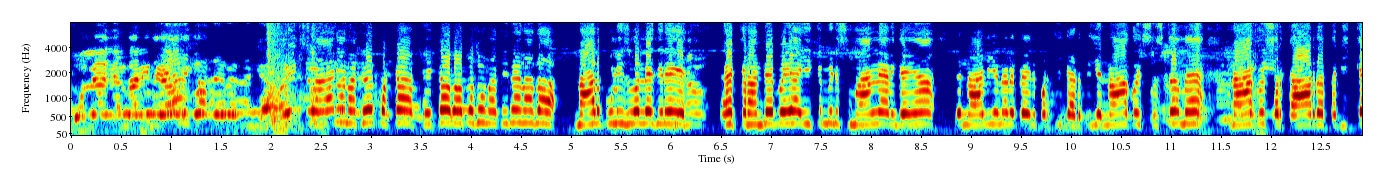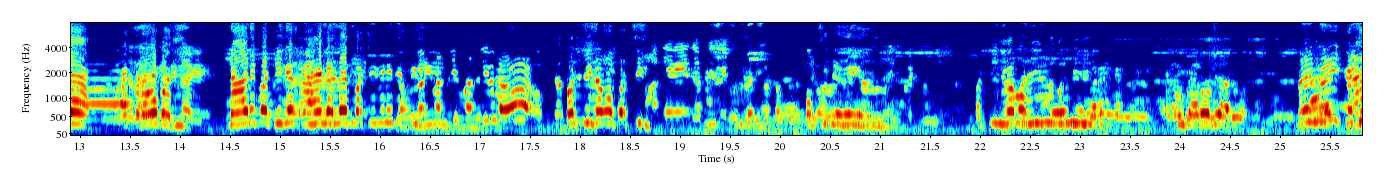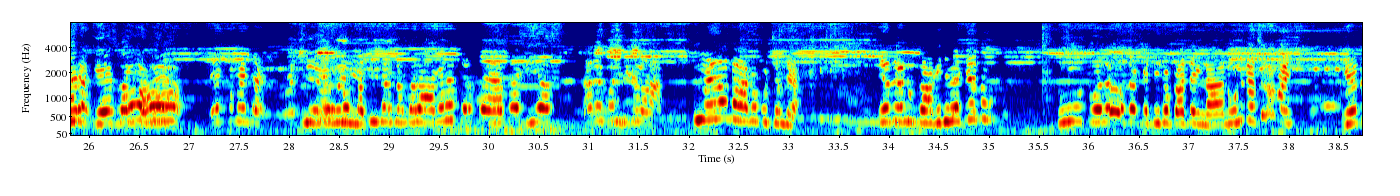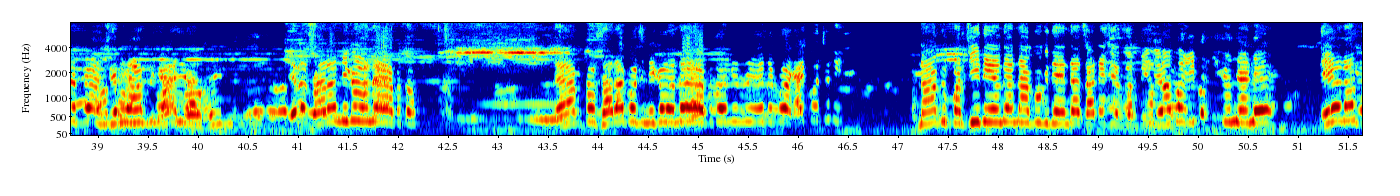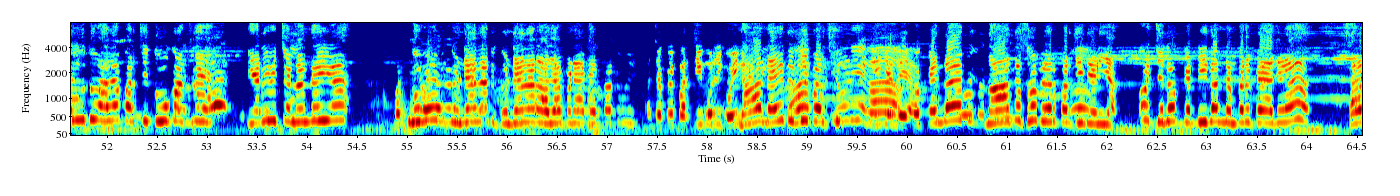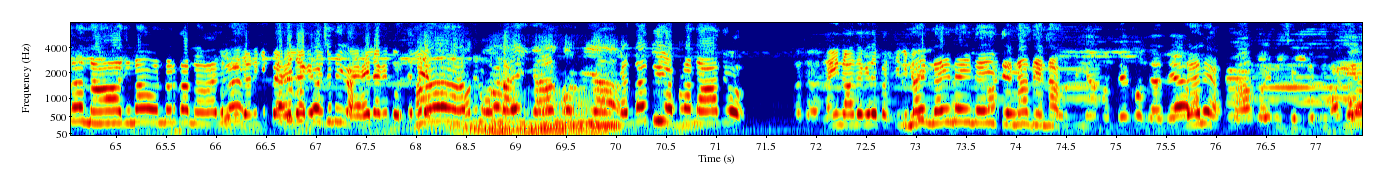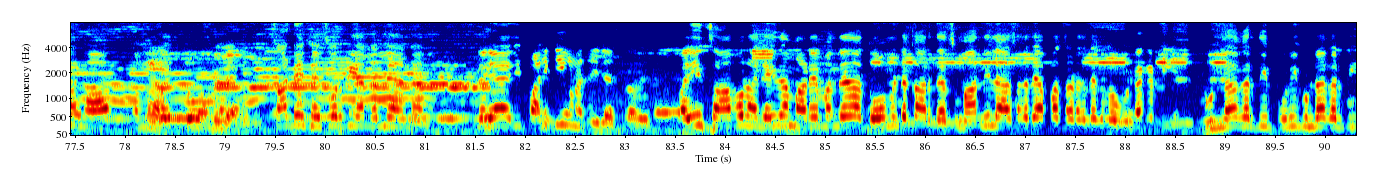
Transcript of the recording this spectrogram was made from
ਬੋਲਿਆ ਜਾਂਦਾ ਨਹੀਂ ਬੋਲਿਆ ਜਾਂਦਾ ਨਹੀਂ ਪਿਆ ਭਾਈ ਚਲਾਨ ਹੋਣਾ ਚਾਹੀਦਾ ਪੱਕਾ ਠੇਕਾ ਵਾਪਸ ਹੋਣਾ ਚਾਹੀਦਾ ਇਹਨਾਂ ਦਾ। ਨਾਲ ਪੁਲਿਸ ਵਾਲੇ ਜਿਹੜੇ ਇਹ ਕਰਾਂਦੇ ਪਏ ਆ 1 ਮਿੰਟ ਸਮਾਨ ਲੈਣ ਗਏ ਆ ਤੇ ਨਾਲ ਹੀ ਇਹਨਾਂ ਨੇ ਪੈਨ ਪਰਚੀ ਕੱਟਦੀ ਹੈ। ਨਾ ਕੋਈ ਸਿਸਟਮ ਹੈ ਨਾ ਕੋਈ ਸਰਕਾਰ ਦਾ ਤਰੀਕਾ ਹੈ। ਇਹ ਕਰੋ ਭਾਜੀ। ਨਾਲ ਹੀ ਭੱਜੀ ਕੇ ਪੈਸੇ ਲੈ ਲੈ ਪਰਚੀ ਵੀ ਨਹੀਂ ਦਿੱਤੀ। ਪਰਚੀ ਪਰਚੀ ਦਵਾਓ ਪਰਚੀ ਦਵਾਓ ਪਰਚੀ। ਪਰਚੀ ਦੇ ਦੇ ਯਾਰ। ਪਰਚੀ ਦੇ ਭਾਜੀ। ਕਰੋ ਨਹੀਂ ਨਹੀਂ ਕੇਸ ਵਾਈ ਕਰੋ ਇੱਕ ਮਿੰਟ। ਪਰਚੀ ਆਈ ਪਰਚੀ ਦਾ ਨੰਬਰ ਆ ਗਿਆ ਨਾ ਤੇਰੇ ਕੋਲ ਐਪ ਹੈਗੀ ਆ। ਸਾਰੇ ਕੁਝ ਨਿਕਲਣਾ ਤੂੰ ਇਹਦਾ ਨਾਂ ਕਿਉਂ ਪੁੱਛਣ ਦਿਆ ਇਹ ਤੈਨੂੰ ਕਾਗਜ਼ ਵੇਖਿਆ ਤੂੰ? ਤੂੰ ਤੋਲੇ ਉਹਦਾ ਗੱਡੀ ਤੋਂ ਕੱਢ ਨਾਂ ਨੂੰ ਨਹੀਂ ਦੱਸਣਾ ਕੋਈ। ਇਹ ਤਾਂ ਭੈਣ ਸ਼ਰ ਆਪ ਲਿਖਿਆ ਯਾਰ ਇਹ ਤਾਂ ਸਾਰਾ ਨਿਕਲ ਆਉਂਦਾ ਐਪ ਤੋਂ। ਐਪ ਤੋਂ ਸਾਰਾ ਕੁਝ ਨਿਕਲ ਆਉਂਦਾ ਐਪ ਤੋਂ ਇਹਨੂੰ- ਕੋਲ ਹੈਗਾ ਹੀ ਕੁਝ ਨਹੀਂ। ਨਾ ਕੋਈ ਪਰਚੀ ਦੇ ਦਿੰਦਾ ਨਾ ਕੋਈ ਦੇ ਦਿੰਦਾ 650 ਰੁਪਏ ਭਾਜੀ ਪਰਚੀ ਕਿਉਂ ਦੇਣੇ ਦੇ ਨਾ ਤੂੰ ਤੂੰ ਆਵੇ ਪਰਚੀ ਤੂੰ ਕੱਟ ਲੈ। ਤੇਰੀ ਵੀ ਚੱਲਣ ਦੇ ਹੀ ਆ। ਤੂੰ ਵੀ ਗੁੰਡਿਆਂ ਦਾ ਗੁੰਡਿਆਂ ਦਾ ਰਾਜਾ ਬਣਿਆ ਫਿਰਦਾ ਤੂੰ ਵੀ। ਅੱਛਾ ਕੋਈ ਪਰਚੀ ਕੋਈ ਕੋਈ ਨਾ ਨਹੀਂ ਦੂਜੀ ਪਰਚੀ। ਨਹੀਂ ਆ? ਉਹ ਕਹਿੰਦਾ ਨਾ ਦੱਸੋ ਫੇਰ ਪਰਚੀ ਦੇਣੀ ਆ। ਉਹ ਜਦੋਂ ਗੱਡੀ ਦਾ ਨੰਬਰ ਪੈ ਜਾਣਾ ਸਾਰਾ ਨਾਜ ਨਾ ਓਨਰ ਦਾ ਨਾਜ ਨਾ ਯਾਨੀ ਕਿ ਪੈਸੇ ਲੈ ਕੇ ਕੁਝ ਨਹੀਂਗਾ ਪੈਸੇ ਲੈ ਕੇ ਤੁਰ ਚੱਲੇ ਆ। ਹਾਂ ਬਿਲਕੁਲ 1100 ਰੁਪਿਆ ਕਹਿੰਦਾ ਤੁਸੀਂ ਆਪਣਾ ਨਾਂ ਦਿਓ। ਅੱਛਾ ਨਹੀਂ ਨਾ ਦੇ ਕੇ ਪਰਚੀ ਨਹੀਂ ਨਹੀਂ ਨਹੀਂ ਨਹੀਂ ਨਹੀਂ ਦੇਣਾ ਦੇਣਾ। ਬੰਦੇ ਲੈ ਲਿਆ। ਲੈ ਲਿਆ। ਨਾ ਕੋਈ ਰਿਸਿਪਟ ਦਿੱਤੀ ਨਾ ਕੋਈ ਪ੍ਰੂਫ ਮਿਲਿਆ। 650 ਰੁਪਈਆ ਲੈ ਲਿਆ ਇਹਨਾਂ ਨੇ। ਤੇ ਇਹ ਜੀ ਭਾਜੀ ਕੀ ਹੋਣਾ ਚਾਹੀਦਾ ਇਸ ਤਰ੍ਹਾਂ ਦੇ? ਭਾਈ ਇਨਸਾਫ ਹੋਣਾ ਚਾਹੀਦਾ ਮਾੜੇ ਬੰਦੇ ਦਾ 2 ਮਿੰਟ ਘਰ ਦਾ ਸਮਾਨ ਨਹੀਂ ਲੈ ਸਕਦੇ ਆਪਾਂ ਸੜਕ ਤੇ ਖਲੋ ਗੁੰਡਾ ਕਰਦੀ ਹੈ। ਗੁੰਡਾ ਕਰਦੀ ਪੂਰੀ ਗੁੰਡਾ ਕਰਦੀ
